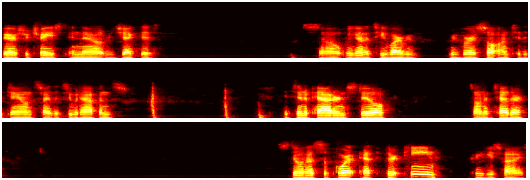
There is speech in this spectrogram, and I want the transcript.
bearish retraced and now rejected. So we got a two bar re reversal onto the downside. Let's see what happens. It's in a pattern still. It's on a tether still has support at 13 previous highs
